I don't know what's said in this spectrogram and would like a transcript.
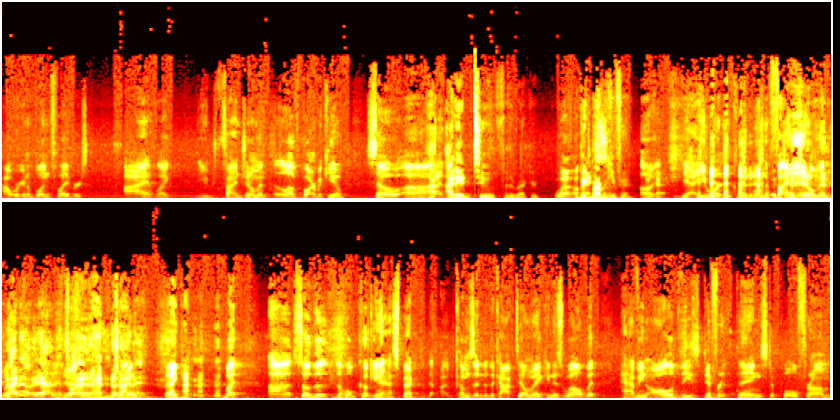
how we're going to blend flavors. I, like you fine gentlemen, love barbecue. So uh, I, I did too, for the record. Well, okay, Big barbecue fan. oh yeah, yeah. you weren't included in the fine gentleman. But I know, yeah. That's why I had to chime in. Thank you. But uh, so the the whole cooking aspect uh, comes into the cocktail making as well. But having all of these different things to pull from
